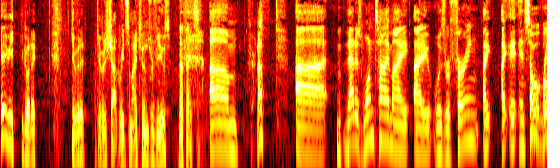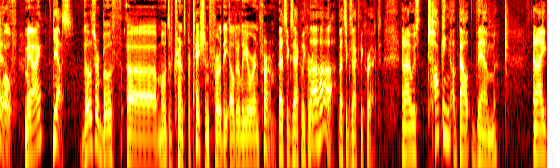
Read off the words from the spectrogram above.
maybe you'd want to give it a give it a shot. Read some iTunes reviews. no thanks. Um, fair enough. Uh, that is one time I I was referring I, I in some Oh, oh, riff. oh, may I? Yes, Those are both uh, modes of transportation for the elderly or infirm. that's exactly correct. Aha. That's exactly correct. And I was talking about them, and I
